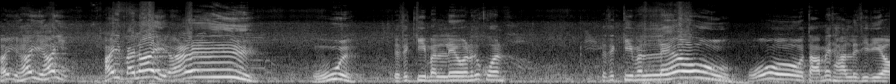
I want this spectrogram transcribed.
เฮ้ยเฮ้ยเฮ้ยเฮ้ยไปเลยเอ้ยโอ้ยเจสกีมันเร็วนะทุกคนเจสกีมันเร็ว โอ้ตามไม่ทันเลยทีเดียว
